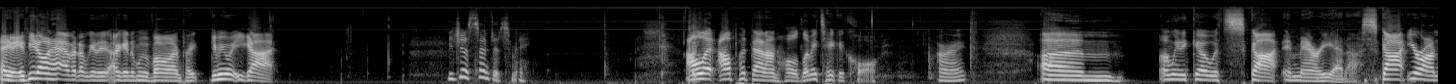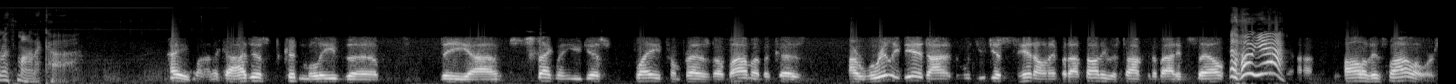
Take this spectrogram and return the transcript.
Anyway, if you don't have it, I'm gonna I'm gonna move on. But give me what you got. You just sent it to me. I'll let I'll put that on hold. Let me take a call. All right. Um, I'm gonna go with Scott and Marietta. Scott, you're on with Monica. Hey, Monica, I just couldn't believe the the uh, segment you just played from President Obama because I really did. I, you just hit on it, but I thought he was talking about himself, Oh yeah, all of his followers.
